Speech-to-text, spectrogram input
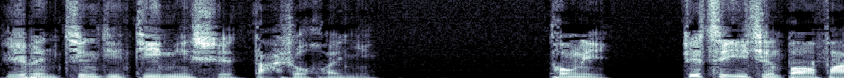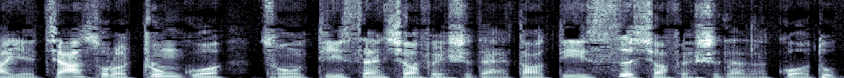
日本经济低迷时大受欢迎。同理。这次疫情爆发也加速了中国从第三消费时代到第四消费时代的过渡。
